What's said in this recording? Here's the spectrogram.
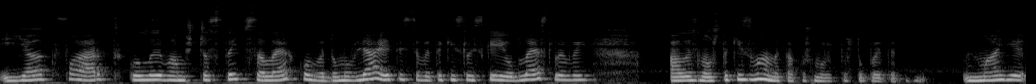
як фарт, коли вам щастить, все легко, ви домовляєтеся, ви такий слизький і облесливий, але знову ж таки з вами також можуть поступити. Має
